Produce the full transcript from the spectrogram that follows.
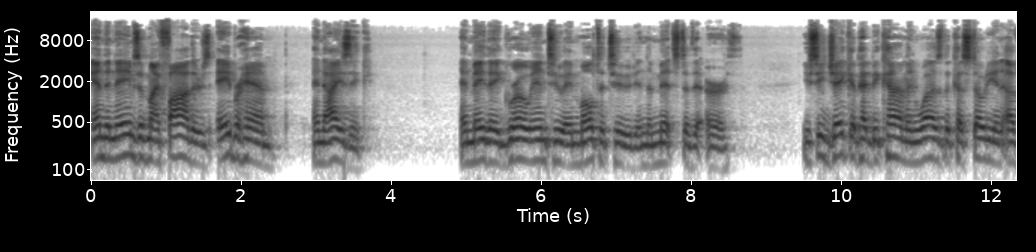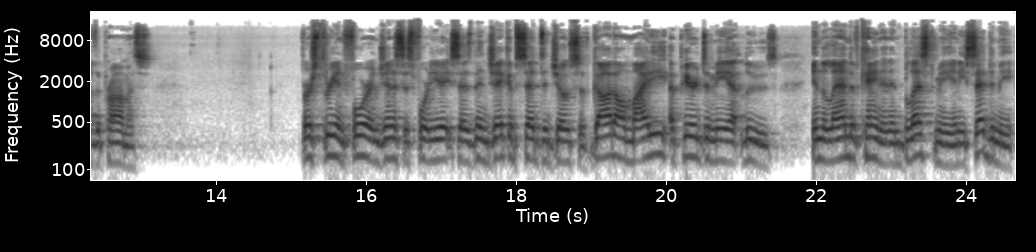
and the names of my fathers, Abraham and Isaac, and may they grow into a multitude in the midst of the earth. You see, Jacob had become and was the custodian of the promise. Verse 3 and 4 in Genesis 48 says Then Jacob said to Joseph, God Almighty appeared to me at Luz in the land of Canaan and blessed me. And he said to me,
